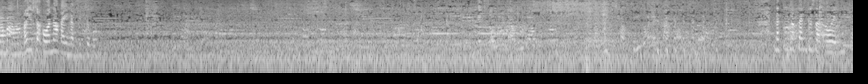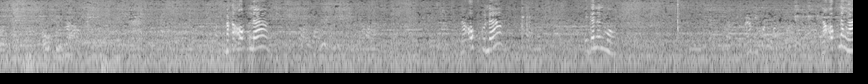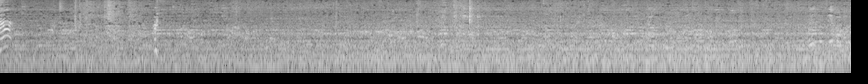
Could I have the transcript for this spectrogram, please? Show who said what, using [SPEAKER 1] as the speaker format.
[SPEAKER 1] Saba ah.
[SPEAKER 2] Ayos ako na kay nag-video ko. Nakulatan ko sa oil. Naka-off na. Na-off ko na. Eh, ganun mo. Nga.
